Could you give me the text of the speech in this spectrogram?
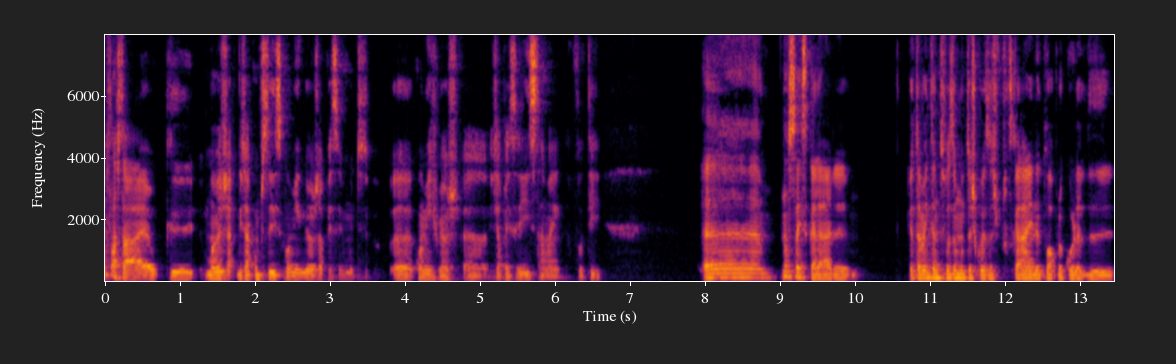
Mas lá está, é o que. Uma vez já, já conversei isso com um amigo meu, já pensei muito uh, com amigos meus, uh, já pensei isso também, refleti. Uh, não sei, se calhar. eu também tento fazer muitas coisas porque se calhar ainda estou à procura de,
